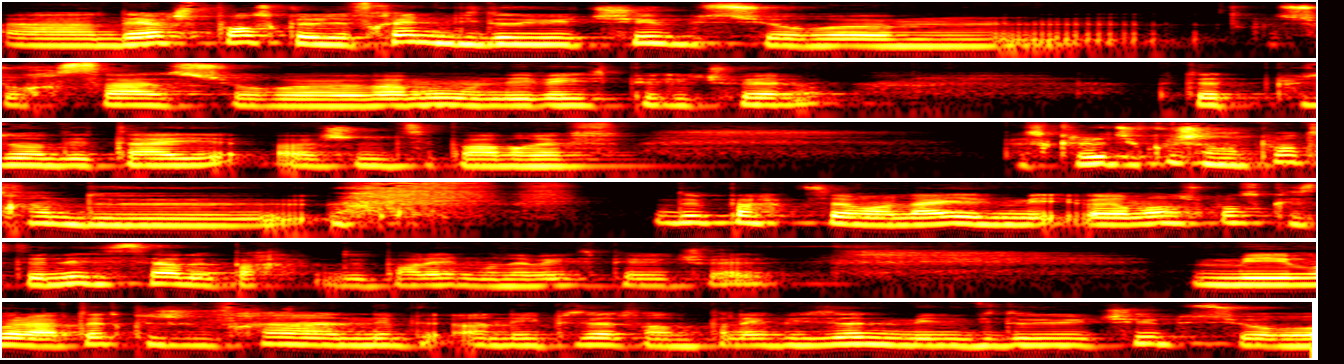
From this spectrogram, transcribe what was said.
Euh, d'ailleurs, je pense que je ferai une vidéo YouTube sur, euh, sur ça, sur euh, vraiment mon éveil spirituel. Peut-être plus en détail, euh, je ne sais pas, bref. Parce que là, du coup, je suis un peu en train de, de partir en live, mais vraiment, je pense que c'était nécessaire de, par de parler de mon éveil spirituel. Mais voilà, peut-être que je vous ferai un, un épisode, enfin pas un épisode, mais une vidéo YouTube sur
